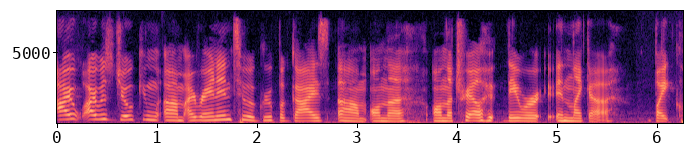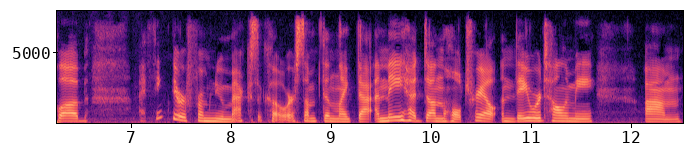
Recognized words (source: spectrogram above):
I, I was joking. Um, I ran into a group of guys um, on the on the trail. Who, they were in like a bike club. I think they were from New Mexico or something like that, and they had done the whole trail. And they were telling me um,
